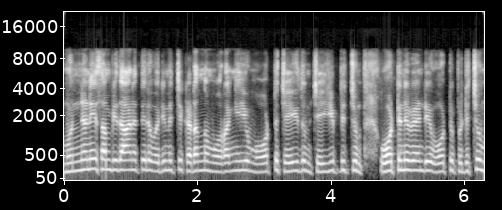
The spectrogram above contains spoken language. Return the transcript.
മുന്നണി സംവിധാനത്തിൽ ഒരുമിച്ച് കിടന്നും ഉറങ്ങിയും വോട്ട് ചെയ്തും ചെയ്യിപ്പിച്ചും വോട്ടിന് വേണ്ടി വോട്ട് പിടിച്ചും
